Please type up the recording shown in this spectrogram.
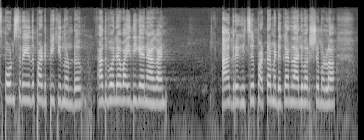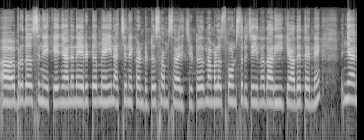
സ്പോൺസർ ചെയ്ത് പഠിപ്പിക്കുന്നുണ്ട്. അതുപോലെ വൈദികനാകാൻ. ആഗ്രഹിച്ച് പട്ടമെടുക്കാൻ നാല് വർഷമുള്ള ബ്രദേഴ്സിനെയൊക്കെ ഞാൻ നേരിട്ട് മെയിൻ അച്ഛനെ കണ്ടിട്ട് സംസാരിച്ചിട്ട് നമ്മൾ സ്പോൺസർ ചെയ്യുന്നത് അറിയിക്കാതെ തന്നെ ഞാൻ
